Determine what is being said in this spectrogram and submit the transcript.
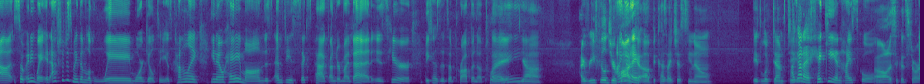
uh, so, anyway, it actually just made them look way more guilty. It's kind of like, you know, hey, mom, this empty six pack under my bed is here because it's a prop in a play. Play. Yeah. I refilled your I vodka gotta- up because I just, you know, it looked empty. I got a hickey in high school. Oh, that's a good story.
